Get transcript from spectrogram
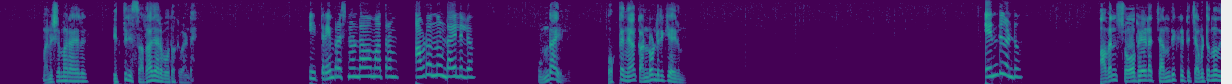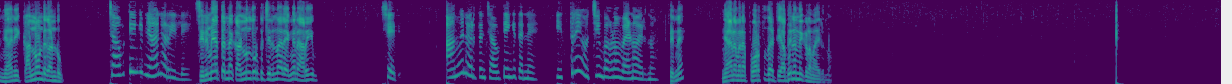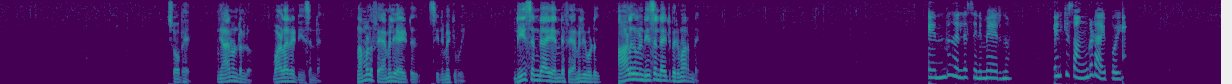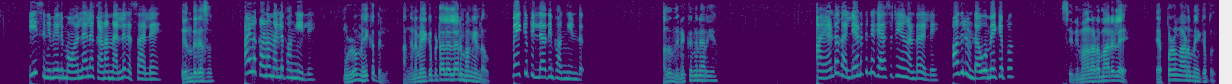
മനുഷ്യന്മാരായാൽ ഇത്തിരി സദാചാര ബോധമൊക്കെ വേണ്ടേ? ഇത്രയും പ്രശ്നം ഉണ്ടാവാൻ മാത്രം അവിടെ ഒന്നും ഉണ്ടായില്ലല്ലോ. ഉണ്ടായില്ലേ? ഒക്കെ ഞാൻ കണ്ടോണ്ടിരിക്കുകയായിരുന്നു. എന്ത് കണ്ടു? അവൻ ശോഭയുടെ ചന്തിക്കിട്ട് ചവിട്ടുന്നത് ഞാൻ ഈ കണ്ണോണ്ട് കണ്ടു. ചവിട്ടിയെങ്കിൽ ഞാൻ അറിയില്ലേ? സിനിമയെ തന്നെ കണ്ണും തുറപ്പിച്ചിരുന്നാൽ എങ്ങനെ അറിയും? ശരി. അങ്ങനെ ഒരുത്തൻ ചവിട്ടിയെങ്കിൽ തന്നെ ഇത്രയും ഒച്ചയും ബഹളവും വേണമായിരുന്നു? പിന്നെ? ഞാൻ അവനെ പുറത്തു തട്ടി അഭിനന്ദിക്കണമായിരുന്നു. ശോഭെ ഞാനുണ്ടല്ലോ. വളരെ ഡീസന്റ്. നമ്മൾ ഫാമിലി ആയിട്ട് സിനിമയ്ക്ക് പോയി. ഡീസന്റ് ആയ എന്റെ ഫാമിലിയോട് ആളുകളും ഡീസന്റ് ആയിട്ട് പെരുമാറണ്ടേ? എന്ത് നല്ല സിനിമയായിരുന്നു. എനിക്ക് സങ്കടമായി പോയി ഈ സിനിമയിൽ മോഹൻലാലെ കാണാൻ നല്ല രസമല്ലേ എന്ത് രസം? അയാളെ കാണാൻ നല്ല ഭംഗിയില്ലേ? മുഴുവൻ മേക്കപ്പ് അല്ലേ? അങ്ങനെ മേക്കപ്പ് ഇട്ടാൽ എല്ലാരും ഭംഗിയുണ്ടാവും. മേക്കപ്പ് ഇല്ലാതെയും ഭംഗിയുണ്ട്. അത് നിനക്ക് എങ്ങനെ അറിയാം? അയാളുടെ കല്യാണത്തിന്റെ കാസറ്റ് ഞാൻ കണ്ടതല്ലേ? അതിലുണ്ടാവോ മേക്കപ്പ് സിനിമാ നടന്മാരല്ലേ? എപ്പോഴും കാണും മേക്കപ്പ്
